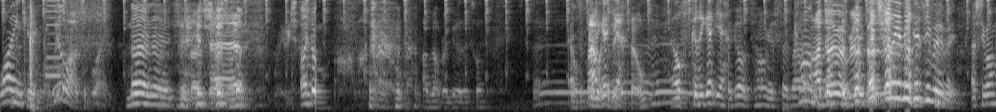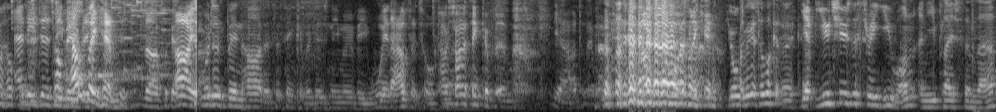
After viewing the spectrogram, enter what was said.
Lion King. Are we allowed to play? No, no, it's, it's just. Um, I thought. I'm not very good at this one. Elf's gonna get you. a film. Elf's gonna get you. Oh my god, Tom, you're so bad. Come on. I know, I really don't. Literally any Disney movie. Actually, why am I helping Any you? Disney Stop movie. helping him. No, I forget. Oh, It would have been harder to think of a Disney movie without a talking. I was trying to think of. Um, yeah, I don't know. I don't know what I was thinking. Do we get to look at the? Yep, you choose the three you want and you place them there.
